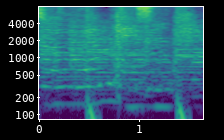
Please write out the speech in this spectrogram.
so amazing.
